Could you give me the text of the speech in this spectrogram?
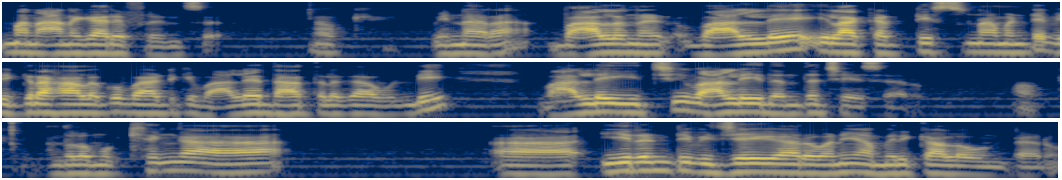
మా నాన్నగారి ఫ్రెండ్స్. ఓకే. విన్నారా? వాళ్ళని వాళ్ళే ఇలా కట్టిస్తున్నామంటే విగ్రహాలకు వాటికి వాళ్ళే దాతలుగా ఉండి వాళ్ళే ఇచ్చి వాళ్ళే ఇదంతా చేశారు. ఓకే. అందులో ముఖ్యంగా ఈరంటి విజయ్ గారు అని అమెరికాలో ఉంటారు.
